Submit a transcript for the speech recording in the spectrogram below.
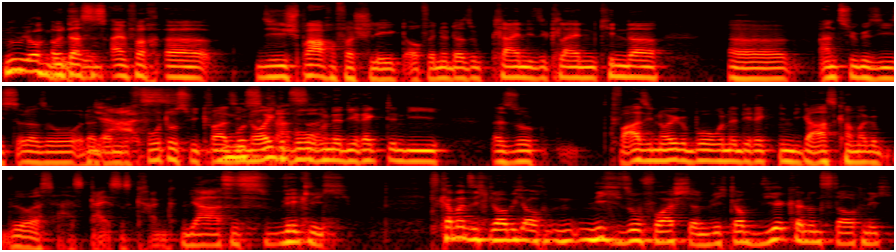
Und das ist einfach äh, die Sprache verschlägt, auch wenn du da so klein, diese kleinen Kinder äh, Anzüge siehst oder so, oder Ja, dann die es Fotos, wie quasi Neugeborene direkt in die, also so quasi Neugeborene direkt in die Gaskammer, das ist geisteskrank. Ja, es ist wirklich. Das kann man sich, glaube ich, auch nicht so vorstellen. Ich glaube, wir können uns da auch nicht.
